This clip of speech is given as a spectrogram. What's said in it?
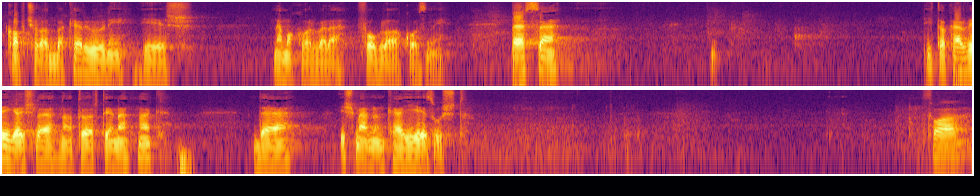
kapcsolatba kerülni, és nem akar vele foglalkozni. Persze, itt akár vége is lehetne a történetnek, de ismernünk kell Jézust. Szóval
